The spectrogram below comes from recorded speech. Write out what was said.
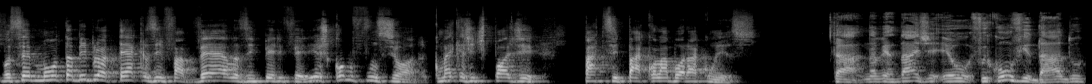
Você monta bibliotecas em favelas, em periferias. Como funciona? Como é que a gente pode participar, colaborar com isso? Tá, na verdade, eu fui convidado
